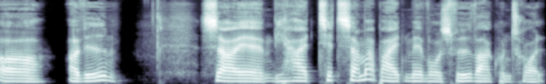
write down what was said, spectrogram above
og, og hvede, så øh, vi har et tæt samarbejde med vores fødevarekontrol.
